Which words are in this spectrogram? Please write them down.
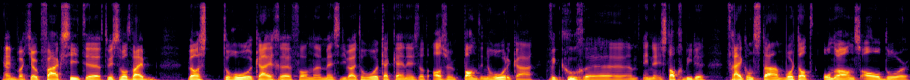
En wat je ook vaak ziet, eh, tenminste wat wij wel eens te horen krijgen van eh, mensen die wij uit de horeca kennen, is dat als er een pand in de horeca of in kroegen, in, in stapgebieden vrij komt staan, wordt dat onderhands al door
